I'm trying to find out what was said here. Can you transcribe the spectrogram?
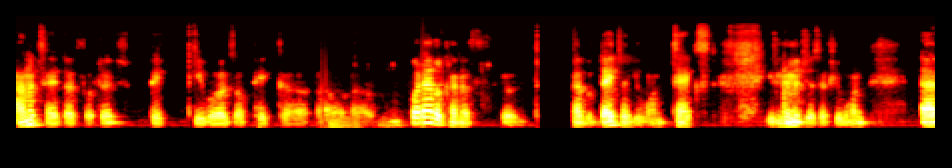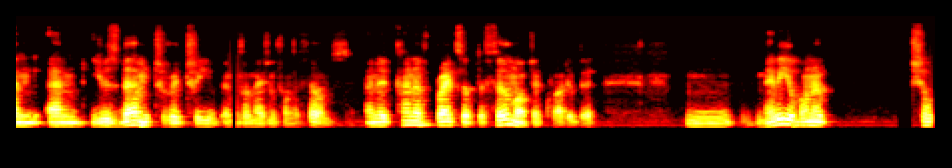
annotate that footage, pick keywords or pick uh, uh, uh whatever kind of uh, type of data you want, text, even images if you want, and and use them to retrieve information from the films. And it kind of breaks up the film object quite a bit. Mm, maybe you want to show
